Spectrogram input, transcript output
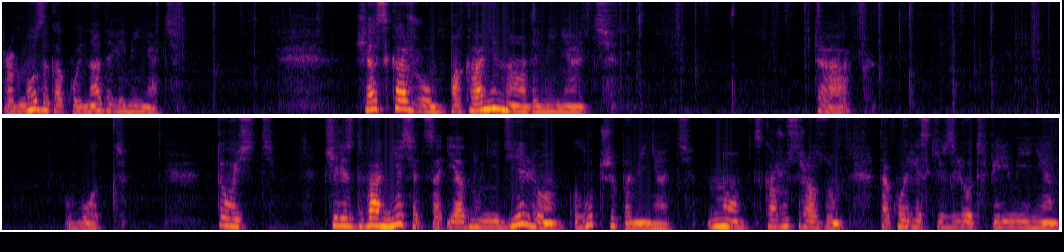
прогноза какой, надо ли менять? Сейчас скажу, пока не надо менять. Так. Вот. То есть через два месяца и одну неделю лучше поменять. Но, скажу сразу, такой резкий взлет в перемене,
